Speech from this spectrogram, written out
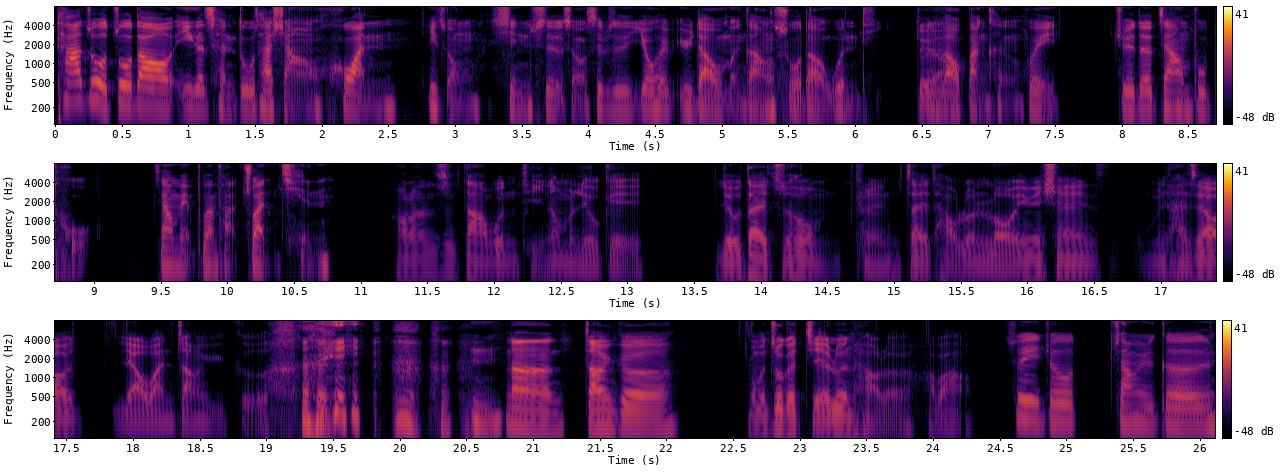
他如果做到一个程度，他想要换一种形式的时候，是不是又会遇到我们刚刚说到的问题？对啊，老板可能会觉得这样不妥，这样没办法赚钱。好了，那是大问题。那我们留给留待之后，我们可能再讨论喽。因为现在我们还是要聊完章鱼哥。嗯，那章鱼哥，我们做个结论好了，好不好？所以就章鱼哥，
